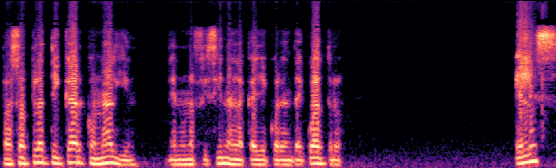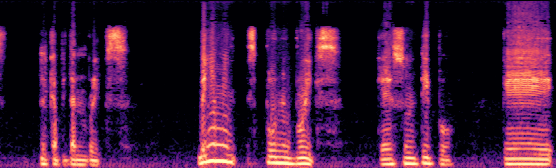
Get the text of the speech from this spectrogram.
Pasó a platicar con alguien en una oficina en la calle 44. Él es el capitán Briggs. Benjamin Spoon Briggs, que es un tipo que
